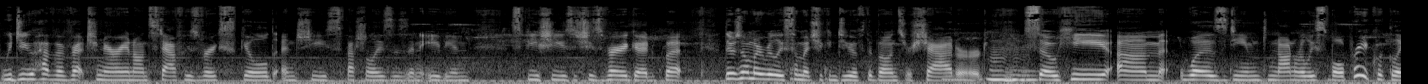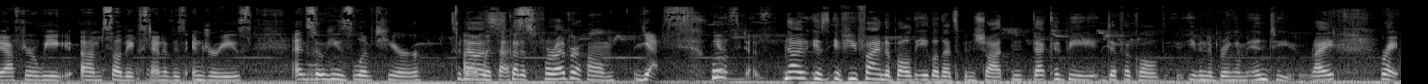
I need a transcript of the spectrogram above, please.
we do have a veterinarian on staff who's very skilled and she specializes in avian species. She's very good but there's only really so much you can do if the bones are shattered. So he um, was deemed non-releasable pretty quickly after we um, saw the extent of his injuries. And so he's lived here So now uh, it's us got his forever home. yes Well, yes it does Now, is, if you find a bald eagle that's been shot, that could be difficult even to bring him into you, right? right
